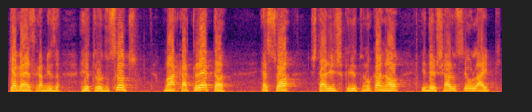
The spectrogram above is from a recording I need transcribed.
Quer ganhar essa camisa Retro do Santos? Marca Atleta. É só estar inscrito no canal e deixar o seu like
